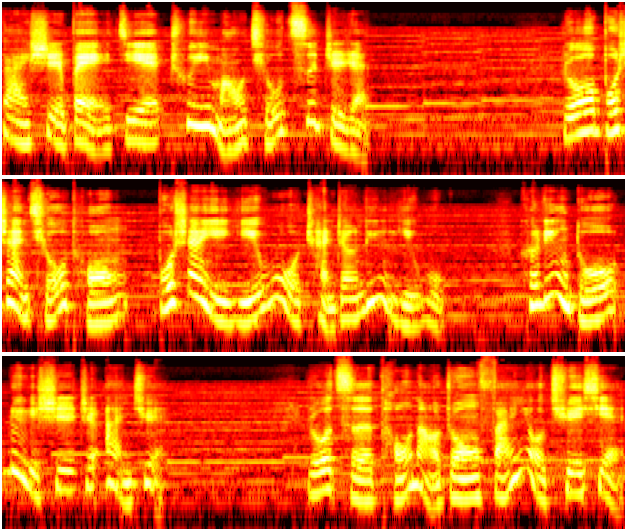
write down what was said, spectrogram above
盖事辈皆吹毛求疵之人。如不善求同，不善以一物产证另一物，可另读律师之案卷。如此，头脑中凡有缺陷，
